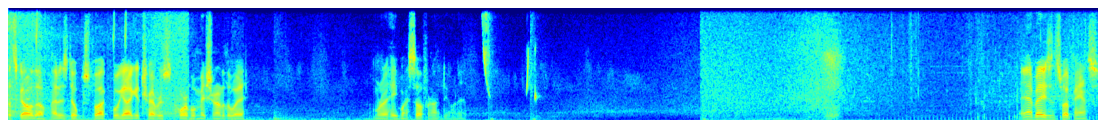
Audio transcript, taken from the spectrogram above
Let's go, though. That is dope as fuck. But we gotta get Trevor's horrible mission out of the way. I'm gonna hate myself for not doing it. Yeah, I bet he's in sweatpants.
